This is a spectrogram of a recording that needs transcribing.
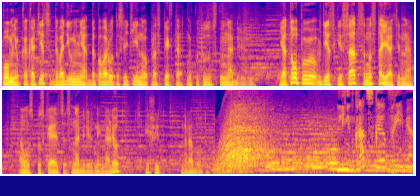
Помню, как отец доводил меня до поворота с Литейного проспекта на Кутузовскую набережную. Я топаю в детский сад самостоятельно, а он спускается с набережной на лед, спешит на работу. Ленинградское время.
